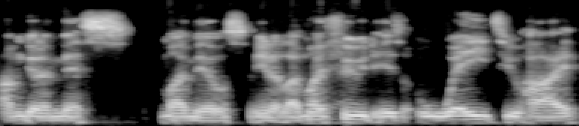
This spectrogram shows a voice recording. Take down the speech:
I'm gonna miss my meals. You know, like my food is way too high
